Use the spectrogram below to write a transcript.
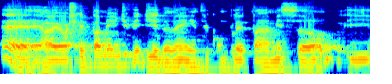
É, eu acho que ele tá meio dividido, né? Entre completar a missão e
